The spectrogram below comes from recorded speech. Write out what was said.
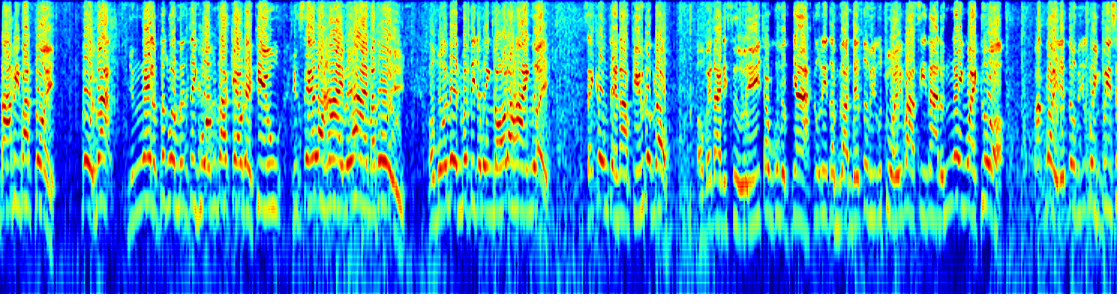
đã bị bắt rồi đổi mạng nhưng ngay lập tức là một tình huống ra kèo để cứu nhưng sẽ là hai với hai mà thôi và mỗi bên mất đi cho mình đó là hai người sẽ không thể nào cứu được đâu ở bên này thì xử lý trong khu vực nhà cự ly tầm gần đến từ vị của chuối và Sina đứng ngay ngoài cửa bác bảy đến từ vị của bình PC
